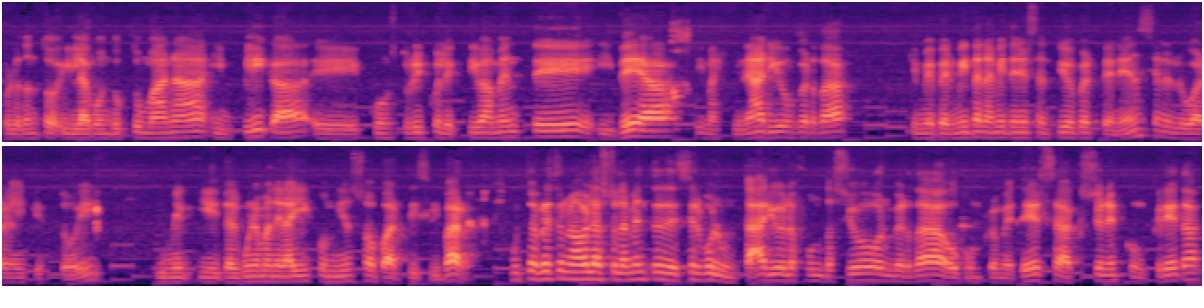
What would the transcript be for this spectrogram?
Por lo tanto, y la conducta humana implica eh, construir colectivamente ideas, imaginarios, ¿verdad? Que me permitan a mí tener sentido de pertenencia en el lugar en el que estoy y, de alguna manera ahí comienzo a participar. Muchas veces uno habla solamente de ser voluntario de la fundación, ¿verdad? O comprometerse a acciones concretas,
